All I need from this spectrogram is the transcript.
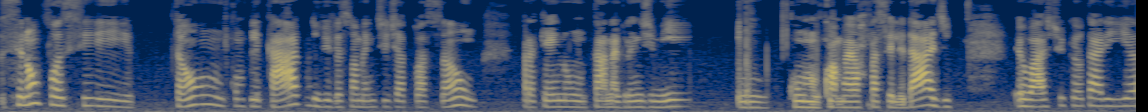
se não fosse tão complicado viver somente de atuação, para quem não está na grande mídia com, com a maior facilidade, eu acho que eu estaria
